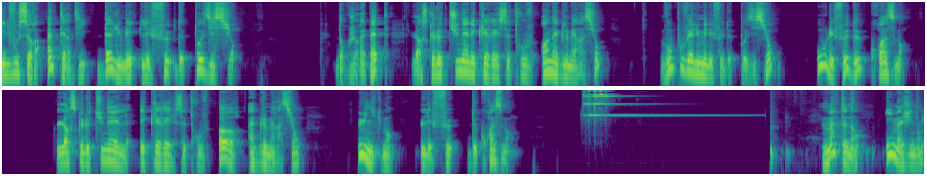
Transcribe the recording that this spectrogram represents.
Il vous sera interdit d'allumer les feux de position. Donc je répète, lorsque le tunnel éclairé se trouve en agglomération, vous pouvez allumer les feux de position ou les feux de croisement. Lorsque le tunnel éclairé se trouve hors agglomération, uniquement les feux de croisement. Maintenant, imaginons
